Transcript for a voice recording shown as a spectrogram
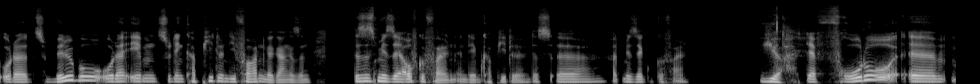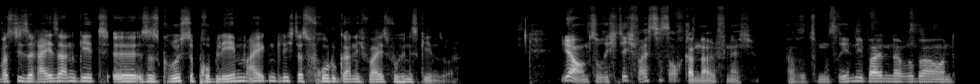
oder zu Bilbo oder eben zu den Kapiteln, die vorangegangen sind. Das ist mir sehr aufgefallen in dem Kapitel. Das äh, hat mir sehr gut gefallen. Ja, der Frodo, äh, was diese Reise angeht, äh, ist das größte Problem eigentlich, dass Frodo gar nicht weiß, wohin es gehen soll. Ja, und so richtig weiß das auch Gandalf nicht. Also zumindest reden die beiden darüber und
